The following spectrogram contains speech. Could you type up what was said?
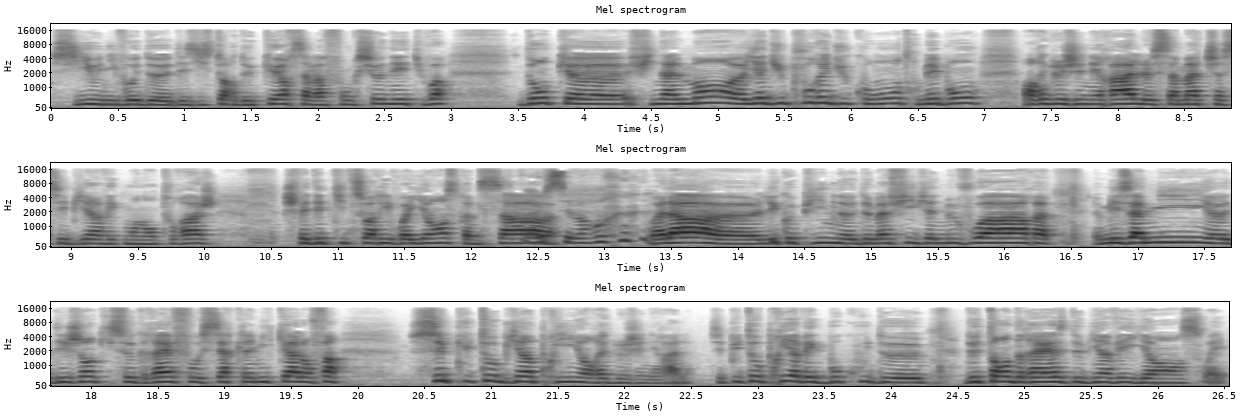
si au niveau de, des histoires de cœur, ça va fonctionner, tu vois. Donc euh, finalement, euh, il y a du pour et du contre, mais bon, en règle générale, ça match assez bien avec mon entourage. Je fais des petites soirées voyances comme ça. Ah c'est marrant. voilà, les copines de ma fille viennent me voir, mes amis, des gens qui se greffent au cercle amical, enfin, c'est plutôt bien pris en règle générale. C'est plutôt pris avec beaucoup de, de tendresse, de bienveillance, ouais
